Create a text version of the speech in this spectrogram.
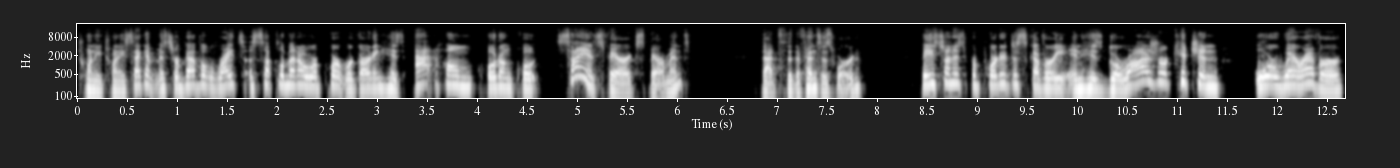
2022, Mr. Bevel writes a supplemental report regarding his at home quote unquote science fair experiment. That's the defense's word. Based on his purported discovery in his garage or kitchen or wherever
